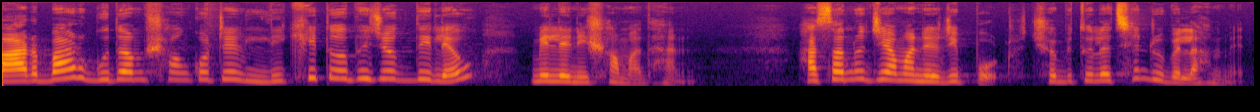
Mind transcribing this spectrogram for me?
বারবার গুদাম সংকটের লিখিত অভিযোগ দিলেও মেলেনি সমাধান। হাসানুজ্জামানের রিপোর্ট, ছবি তুলেছেন রুবেল আহমেদ।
